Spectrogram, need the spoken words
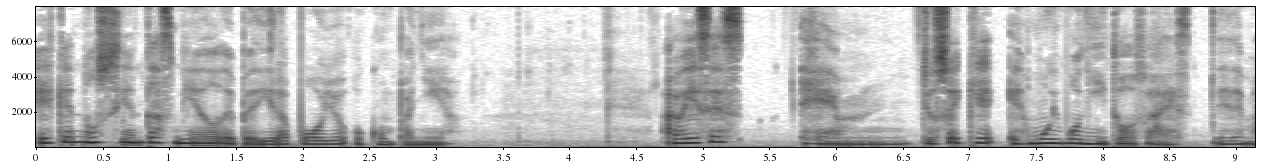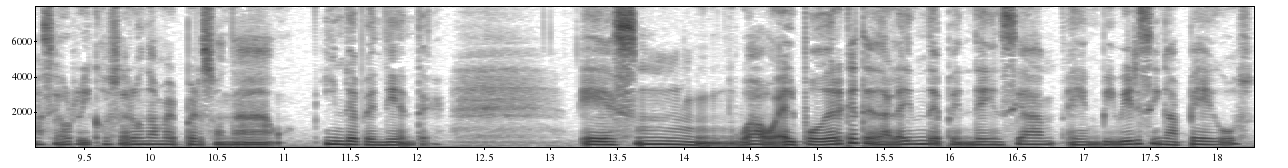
es que no sientas miedo de pedir apoyo o compañía. A veces em, yo sé que es muy bonito, o sea, es, demasiado rico ser una persona independiente. Es, wow, mm, el poder que te da la independencia en vivir sin apegos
